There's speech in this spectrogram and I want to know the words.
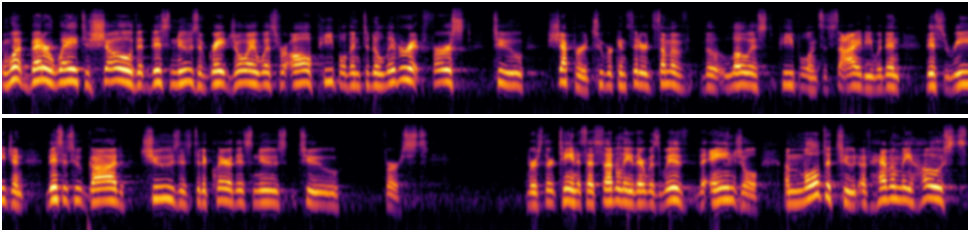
And what better way to show that this news of great joy was for all people than to deliver it first to shepherds who were considered some of the lowest people in society within this region. This is who God chooses to declare this news to first. Verse 13, it says, Suddenly there was with the angel a multitude of heavenly hosts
